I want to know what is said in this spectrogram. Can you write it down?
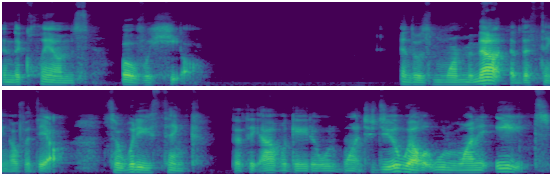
and the clams over here. And there's more amount of the thing over there. So what do you think? that the alligator would want to do? Well, it would want to eat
